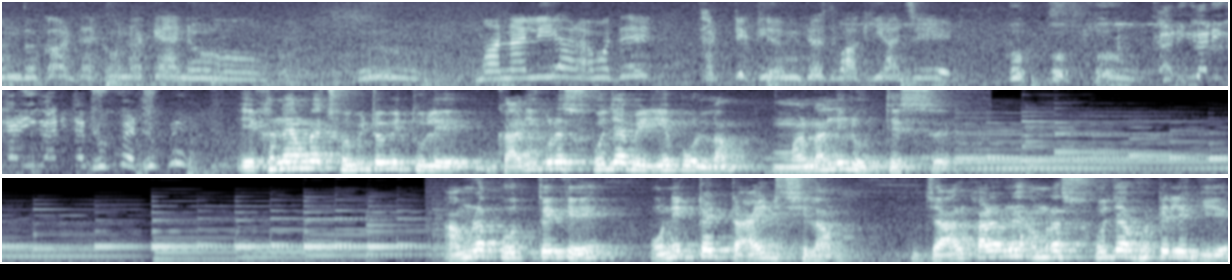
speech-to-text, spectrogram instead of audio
অন্ধকার দেখো না কেন মানালি আর আমাদের থার্টি কিলোমিটার বাকি আছে। এখানে আমরা ছবি টবি তুলে গাড়ি করে সোজা বেরিয়ে পড়লাম মানালির উদ্দেশ্যে। আমরা প্রত্যেকে অনেকটাই টায়ার্ড ছিলাম, যার কারণে আমরা সোজা হোটেলে গিয়ে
